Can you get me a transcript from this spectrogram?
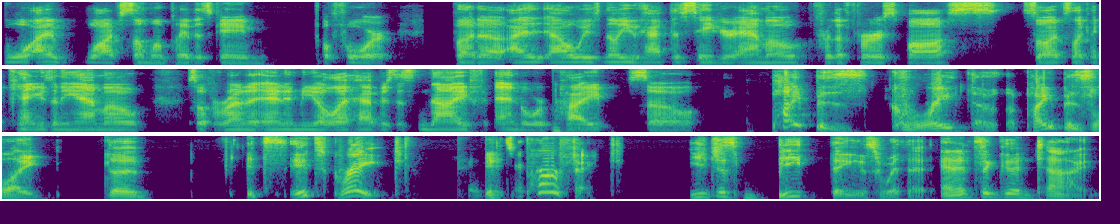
well, I've watched someone play this game before, but uh, I, I always know you have to save your ammo for the first boss. So it's like I can't use any ammo. So if I run into an enemy, all I have is this knife and or pipe. So Pipe is great though. The pipe is like the it's it's great. It's perfect. You just beat things with it, and it's a good time.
